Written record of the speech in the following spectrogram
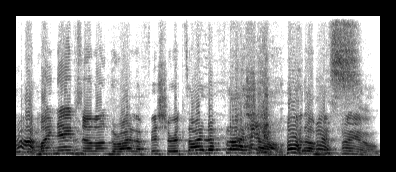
My name's no longer Isla Fisher, it's Isla Flasher! But I'm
